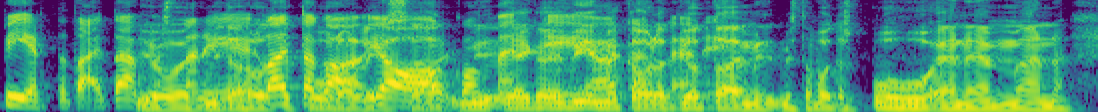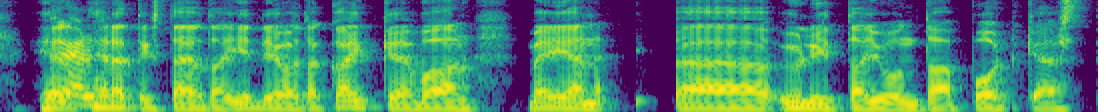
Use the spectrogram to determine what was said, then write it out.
piirtä tai tämmöistä, Joo, niin laittakaa joo, kommenttia. Jäikö ja viime kaudet tälleen, jotain, niin. mistä voitaisiin puhua enemmän? Her- herättikö tämä jotain ideoita? Kaikkea vaan meidän ää, ylitajunta podcast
